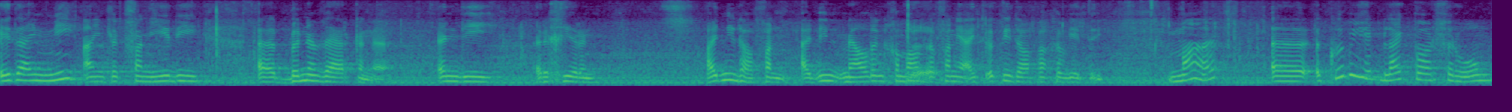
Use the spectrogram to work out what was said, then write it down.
het hy nie eintlik van hierdie uh, binnewerkinge in die regering Hy het nie daarvan hy het nie melding gemaak daarvan nie. Hy het ook nie daarvan geweet nie. Maar uh Kobe het blykbaar vir hom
